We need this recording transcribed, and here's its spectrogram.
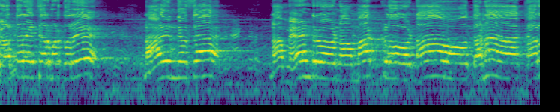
ಬೆಳತಾನೆ ವಿಚಾರ ಮಾಡ್ಕೋರಿ. ನಾಳಿನ ದಿವಸ ನಮ್ಮ ಹೆಂಡ್ರು, ನಮ್ಮ ಮಕ್ಕಳು ನಾವು ದನ, ಕರ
